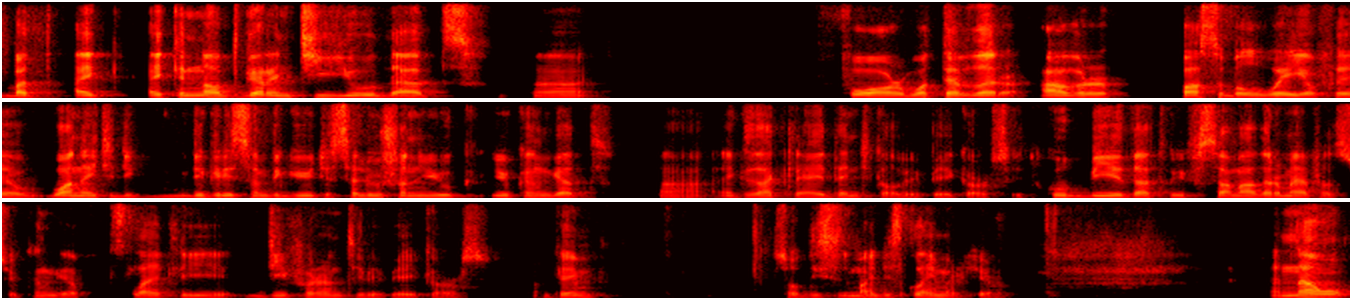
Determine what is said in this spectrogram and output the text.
But I, I cannot guarantee you that uh, for whatever other possible way of a 180 degrees ambiguity solution, you, you can get uh, exactly identical EVPA curves. It could be that with some other methods, you can get slightly different EVPA curves, okay? So this is my disclaimer here. And now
